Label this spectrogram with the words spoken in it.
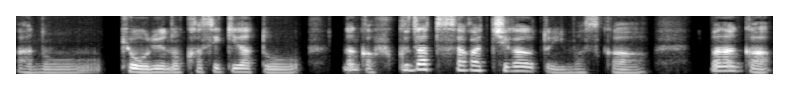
あの、恐竜の化石だと、なんか複雑さが違うと言いますか、まあ、なんか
